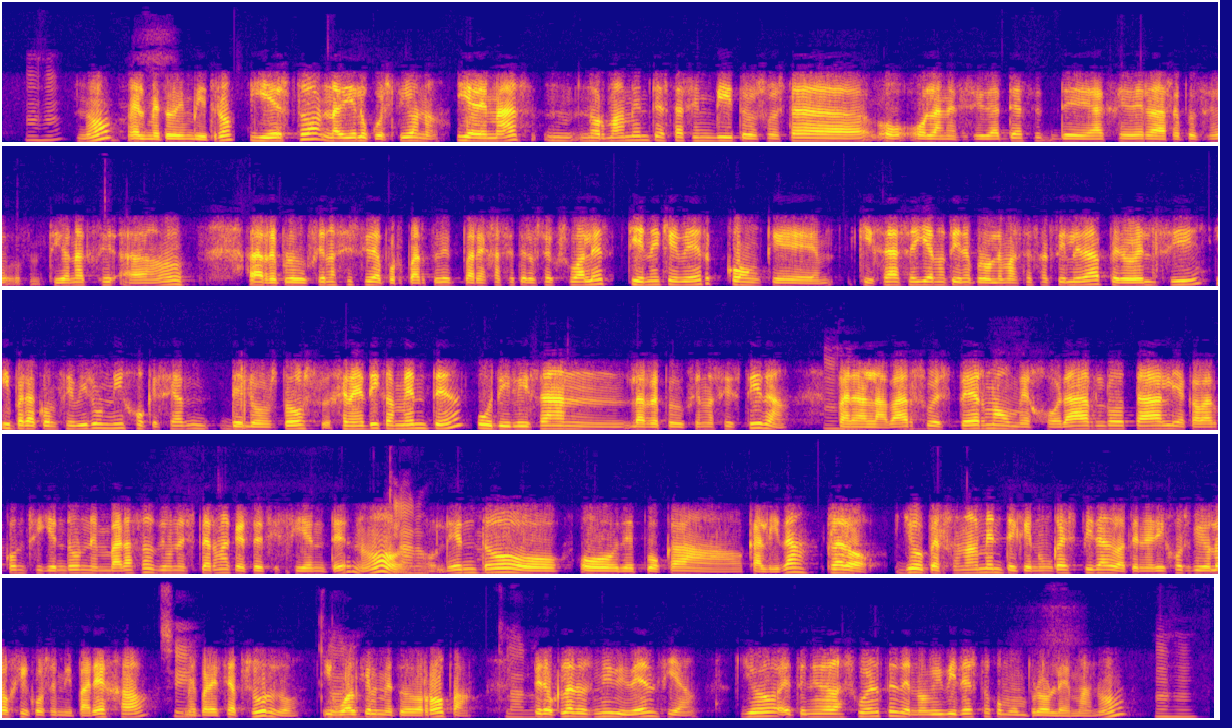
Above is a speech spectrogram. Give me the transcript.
¿no? El método in vitro. Y esto nadie lo cuestiona. Y además, normalmente estas in vitro o, esta, o, la necesidad de, acceder a la reproducción a, la reproducción asistida por parte de parejas heterosexuales tiene que ver con que quizás ella no tiene problemas de fertilidad, pero él sí, y para concebir un hijo que sea de los dos genéticamente utilizan la reproducción asistida para lavar su esperma o mejorarlo tal y acabar consiguiendo un embarazo de un esperma que es deficiente, ¿no? O lento o, de poca calidad. Claro, yo personalmente que nunca he aspirado a tener hijos biológicos en mi pareja, me parece absurdo, igual que el método ropa. Pero claro, es mi vivencia yo he tenido la suerte de no vivir esto como un problema, ¿no?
